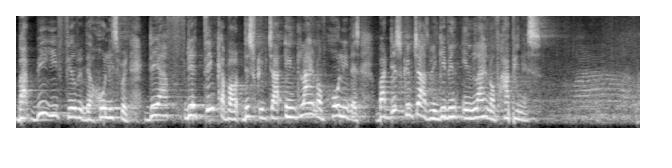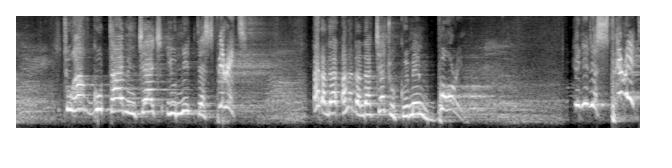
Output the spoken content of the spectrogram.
but be ye filled with the Holy Spirit. They are they think about this scripture in line of holiness, but this scripture has been given in line of happiness. To have good time in church, you need the Spirit. Other than that, other than that church will remain boring. You need the Spirit.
